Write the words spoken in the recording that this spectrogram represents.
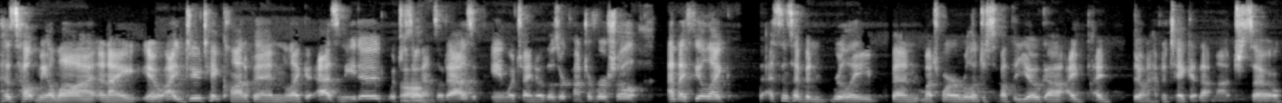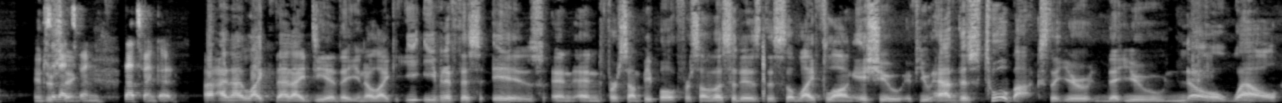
has helped me a lot. And I, you know, I do take Klonopin like as needed, which is uh-huh. a benzodiazepine, which I know those are controversial. And I feel like since I've been really been much more religious about the yoga, I, I don't have to take it that much. So, Interesting. so that's been that's been good. And I like that idea that you know, like e- even if this is, and and for some people, for some of us, it is this is a lifelong issue. If you have this toolbox that you that you know well,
